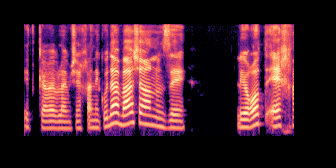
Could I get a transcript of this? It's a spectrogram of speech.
יתקרב להמשך. הנקודה הבאה שלנו זה לראות איך,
